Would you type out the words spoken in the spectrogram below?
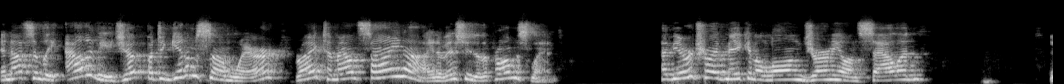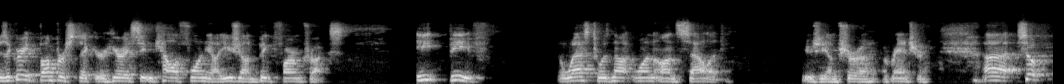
and not simply out of Egypt, but to get them somewhere, right, to Mount Sinai and eventually to the Promised Land. Have you ever tried making a long journey on salad? There's a great bumper sticker here I see in California, usually on big farm trucks. Eat beef. The West was not one on salad usually I'm sure a, a rancher. Uh, so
